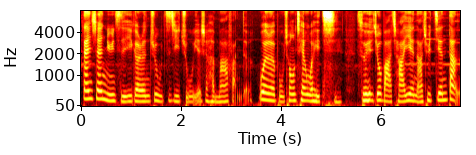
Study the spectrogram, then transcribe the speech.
单身女子一个人住，自己煮也是很麻烦的。为了补充纤维质，所以就把茶叶拿去煎蛋了。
